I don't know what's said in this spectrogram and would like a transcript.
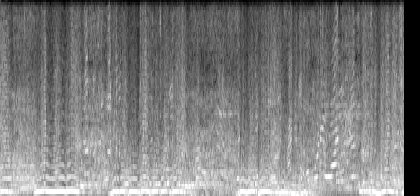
আর ওনার নাম দিয়ে দীর্ঘ পঞ্চাশ বছর ধরে ফুটবল খেলার আয়োজন করছেন এটা খুব ভালো লাগছে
